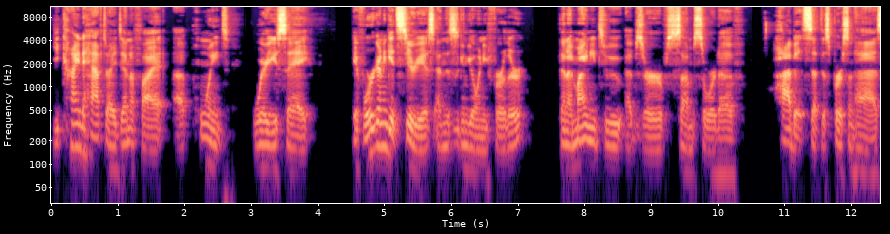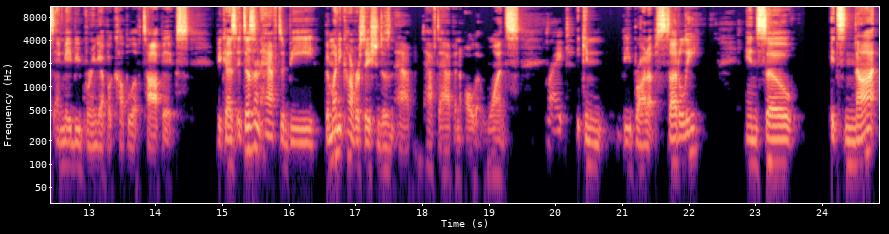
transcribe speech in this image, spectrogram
you kind of have to identify a point where you say, if we're going to get serious and this is going to go any further, then I might need to observe some sort of habits that this person has and maybe bring up a couple of topics because it doesn't have to be the money conversation doesn't have, have to happen all at once Right. it can be brought up subtly. And so it's not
